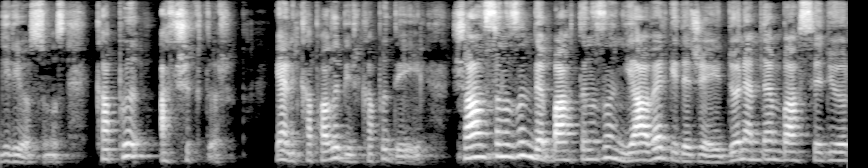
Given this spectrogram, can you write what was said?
giriyorsunuz. Kapı açıktır. Yani kapalı bir kapı değil. Şansınızın ve bahtınızın yaver gideceği dönemden bahsediyor.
